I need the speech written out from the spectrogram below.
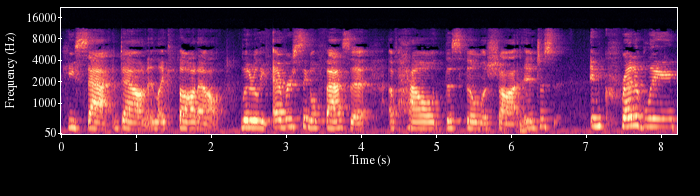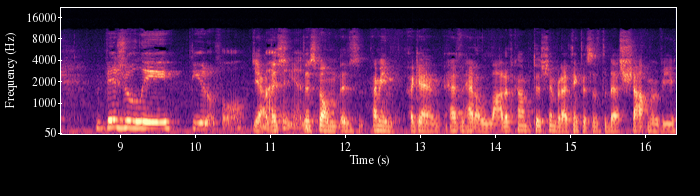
he sat down and like thought out literally every single facet of how this film was shot. It just incredibly visually beautiful Yeah, in my this opinion. this film is. I mean, again, hasn't had a lot of competition, but I think this is the best shot movie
